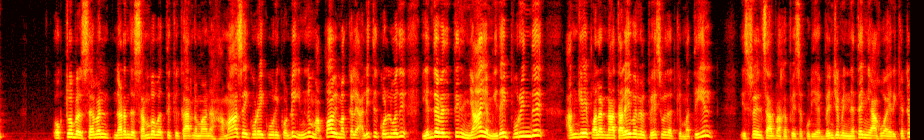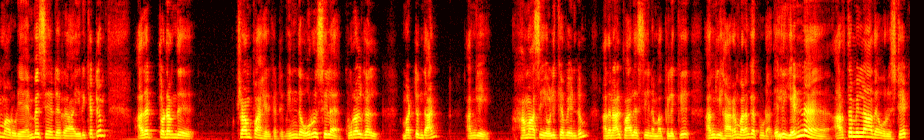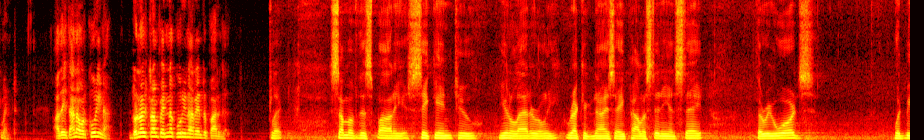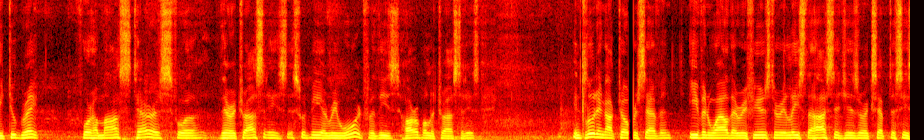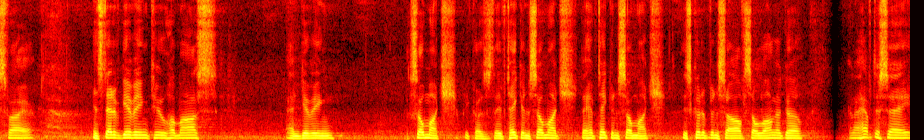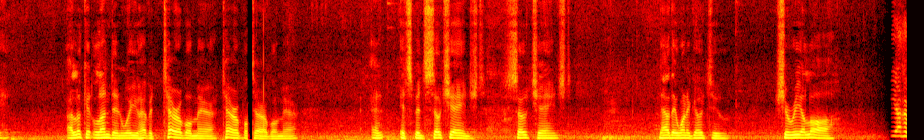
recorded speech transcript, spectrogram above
அக்டோபர் செவன் நடந்த சம்பவத்துக்கு காரணமான ஹமாஸை குறை கூறிக்கொண்டு இன்னும் அப்பாவி மக்களை அழித்துக் கொள்வது எந்த விதத்தில் நியாயம்? இதை புரிந்து அங்கே பல நான் தலைவர்கள் பேசுவதற்கு மத்தியில் இஸ்ரேல் சார்பாக பேசக்கூடிய பெஞ்சமின் நெத்தன்யாகுவாக இருக்கட்டும் அவருடைய எம்பசேடராக இருக்கட்டும் அதைத் தொடர்ந்து ட்ரம்ப்பாக இருக்கட்டும். இந்த ஒரு சில குரல்கள் மட்டும்தான் அங்கே ஹமாஸை ஒழிக்க வேண்டும். அதனால் பாலஸ்தீன மக்களுக்கு அங்கீகாரம் வழங்கக்கூடாது. இது என்ன அர்த்தமில்லாத ஒரு ஸ்டேட்மெண்ட் அதை தான் அவர் கூறினார். டொனால்ட் ட்ரம்ப் என்ன கூறினார் என்று பாருங்கள். Some of this body is seeking to unilaterally recognize a Palestinian state. The rewards would be too great for Hamas terrorists for their atrocities. This would be a reward for these horrible atrocities, including October 7th, even while they refuse to release the hostages or accept a ceasefire. Instead of giving to Hamas and giving so much because they've taken so much. They have taken so much. This could have been solved so long ago. And I have to say, I look at London where you have a terrible mayor, terrible, terrible mayor. And it's been so changed, so changed. Now they want to go to Sharia law.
